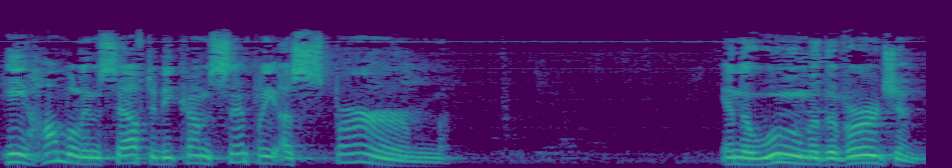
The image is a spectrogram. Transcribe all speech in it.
he humbled himself to become simply a sperm in the womb of the virgin.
